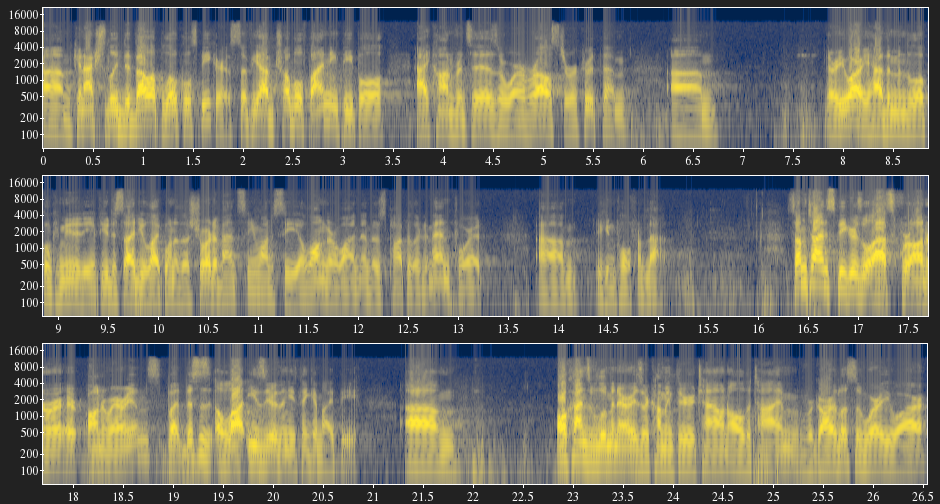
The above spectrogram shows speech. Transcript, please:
um, can actually develop local speakers. So if you have trouble finding people at conferences or wherever else to recruit them, um, there you are. You have them in the local community. If you decide you like one of those short events and you want to see a longer one and there's popular demand for it, um, you can pull from that. Sometimes speakers will ask for honor- honorariums, but this is a lot easier than you think it might be. All kinds of luminaries are coming through your town all the time, regardless of where you are.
